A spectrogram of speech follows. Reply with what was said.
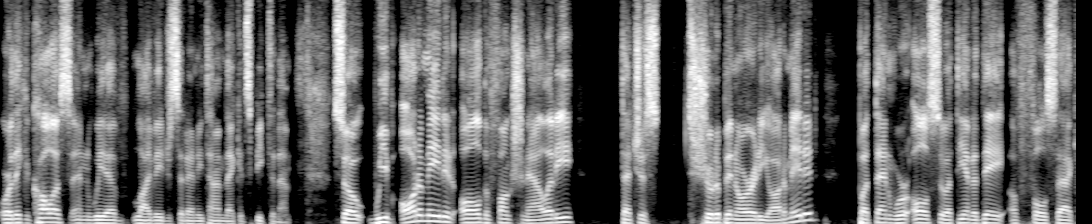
or they could call us and we have live agents at any time that could speak to them so we've automated all the functionality that just should have been already automated but then we're also at the end of the day a full stack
